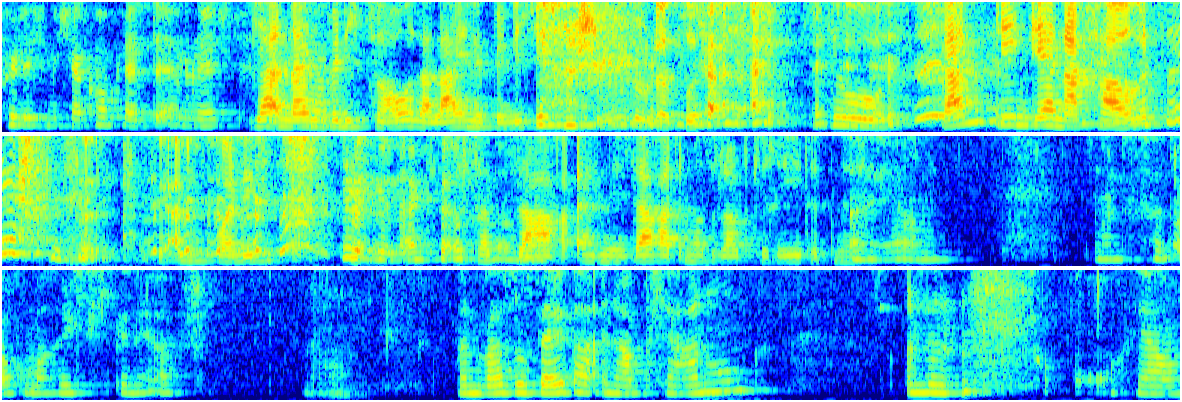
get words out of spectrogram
fühle ich mich ja komplett dämlich. Ja, nein, wenn ich zu Hause alleine bin, nicht in der Schule oder so. Ja, nein. So, dann ging er nach Hause. So, für alle vorlesen. Mitten in der Klasse. Das hat Sarah, äh, nee, Sarah hat immer so laut geredet, Ah ne? ja. Und das hat auch immer richtig genervt. Ja. Man war so selber in der Planung und dann, oh, ja.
